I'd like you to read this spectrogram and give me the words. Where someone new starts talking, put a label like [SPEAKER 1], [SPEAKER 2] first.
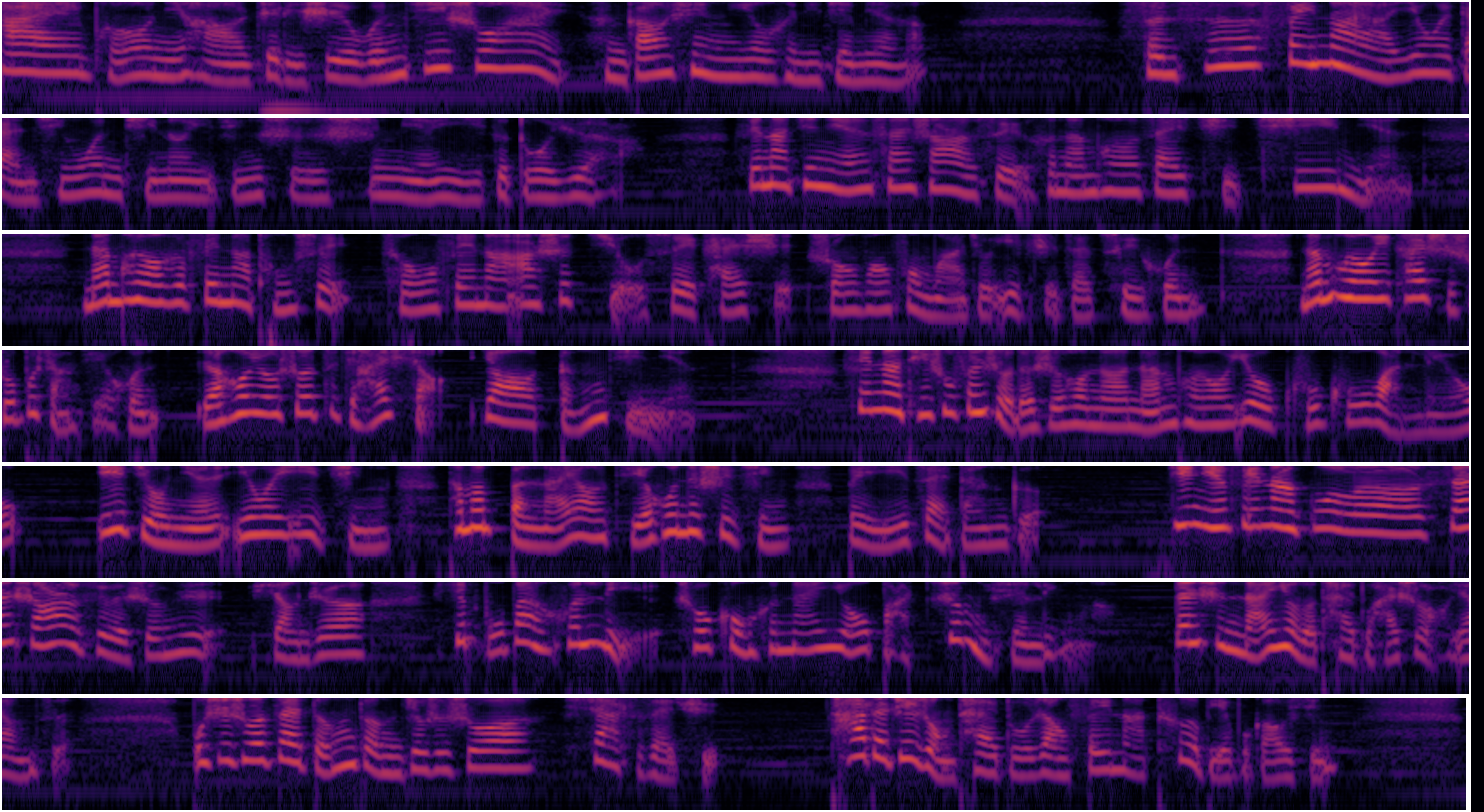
[SPEAKER 1] 嗨，朋友你好，这里是文姬说爱，很高兴又和你见面了。粉丝菲娜呀，因为感情问题呢，已经是失眠一个多月了。菲娜今年三十二岁，和男朋友在一起七年。男朋友和菲娜同岁，从菲娜二十九岁开始，双方父母啊就一直在催婚。男朋友一开始说不想结婚，然后又说自己还小，要等几年。菲娜提出分手的时候呢，男朋友又苦苦挽留。一九年，因为疫情，他们本来要结婚的事情被一再耽搁。今年菲娜过了三十二岁的生日，想着先不办婚礼，抽空和男友把证先领了。但是男友的态度还是老样子，不是说再等等，就是说下次再去。他的这种态度让菲娜特别不高兴。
